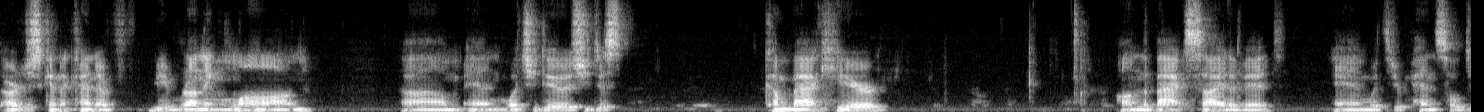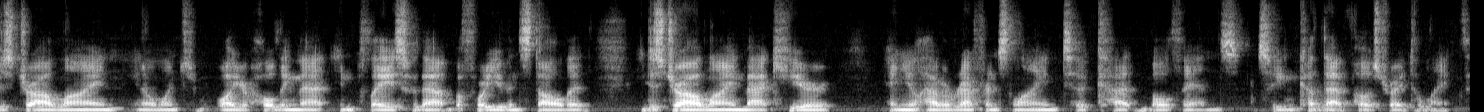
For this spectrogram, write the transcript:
are just going to kind of be running long. Um, and what you do is you just come back here on the back side of it and with your pencil just draw a line you know once while you're holding that in place without before you've installed it you just draw a line back here and you'll have a reference line to cut both ends. So you can cut that post right to length.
